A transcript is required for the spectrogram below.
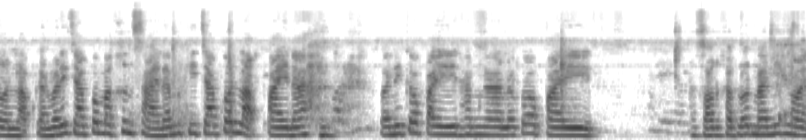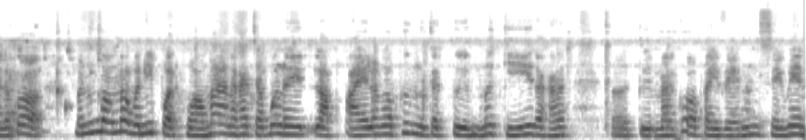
นอนหลับกัน วันนี้จ๊บก็มาขึ้นสายนะเมื่อกี้จ๊บก็หลับไปนะ วันนี้ก็ไปทำงานแล้วก็ไปสอนขับรถมานิดหน่อย แล้วก็มันง่วงมากวันนี้ปวดหัวมากนะคะจ๊บก็เลยหลับไปแล้วก็เพิ่งจะตื่นเมื่อกี้นะคะเออตื่นมาก็ไปเว้นเซเว่น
